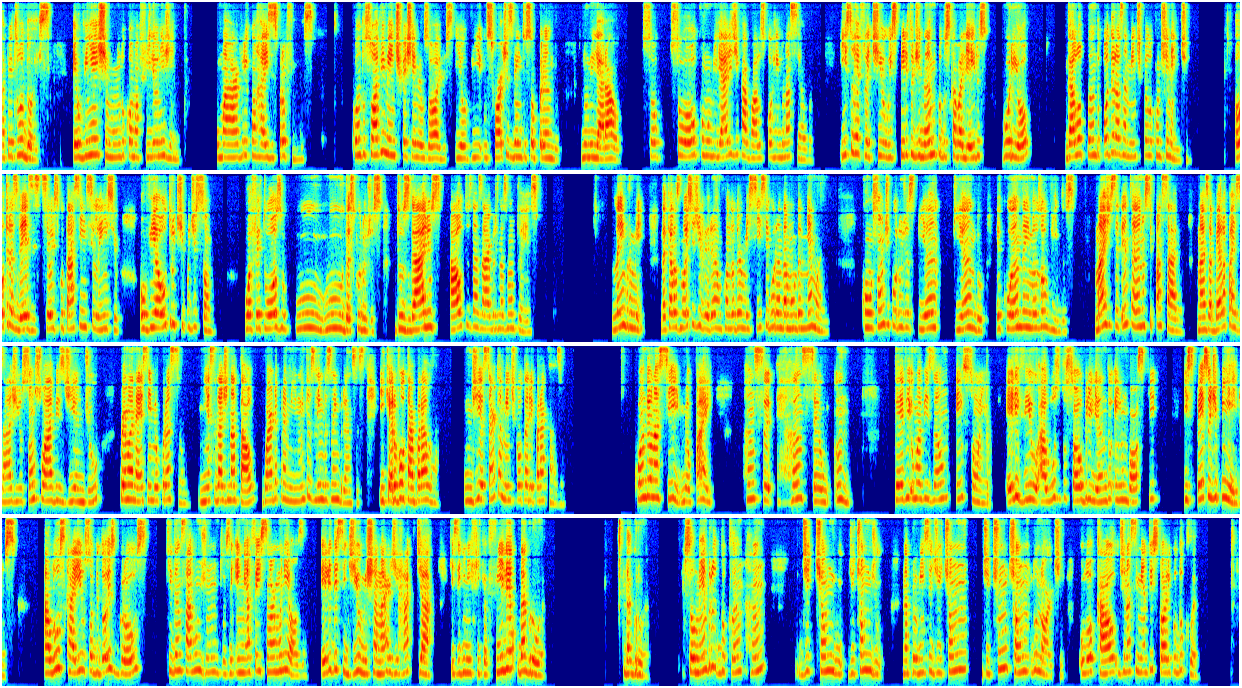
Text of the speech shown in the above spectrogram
Capítulo 2 Eu vim a este mundo como a filha unigênita, uma árvore com raízes profundas. Quando suavemente fechei meus olhos e ouvi os fortes ventos soprando no milharal, so soou como milhares de cavalos correndo na selva. Isso refletiu o espírito dinâmico dos cavalheiros Goriot galopando poderosamente pelo continente. Outras vezes, se eu escutasse em silêncio, ouvia outro tipo de som, o afetuoso uh, uh das corujas, dos galhos altos das árvores nas montanhas. Lembro-me daquelas noites de verão quando adormeci segurando a mão da minha mãe, com o som de corujas pian piando ecoando em meus ouvidos. Mais de 70 anos se passaram, mas a bela paisagem e os sons suaves de Anju permanecem em meu coração. Minha cidade natal guarda para mim muitas lindas lembranças e quero voltar para lá. Um dia certamente voltarei para casa. Quando eu nasci, meu pai, Hansel-un, teve uma visão em sonho. Ele viu a luz do sol brilhando em um bosque espesso de pinheiros. A luz caiu sobre dois grous que dançavam juntos em afeição harmoniosa. Ele decidiu me chamar de Hakja, que significa filha da grua. Da grua. Sou membro do clã Han de, Chongju, de Chongju, na província de, Chong, de Chungcheong do Norte, o local de nascimento histórico do clã.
